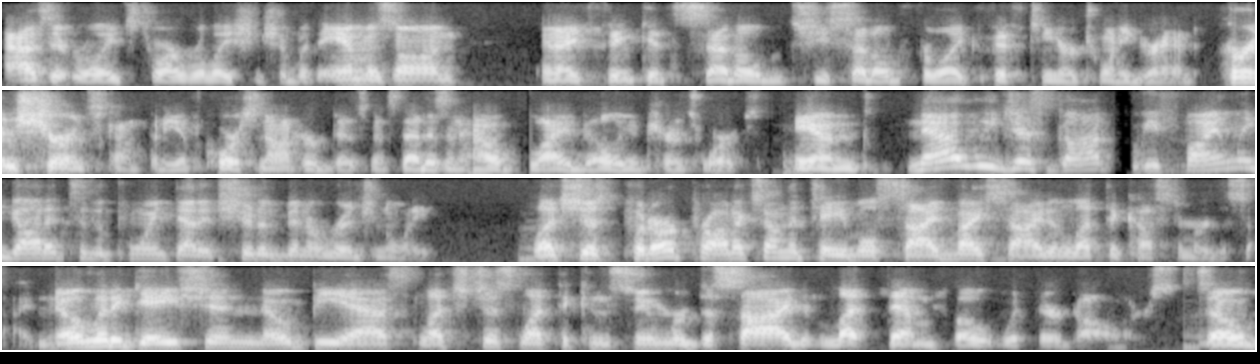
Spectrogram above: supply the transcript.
as it relates to our relationship with Amazon. And I think it's settled. She settled for like 15 or 20 grand. Her insurance company, of course, not her business. That isn't how liability insurance works. And now we just got, we finally got it to the point that it should have been originally. Let's just put our products on the table side by side and let the customer decide. No litigation, no BS. Let's just let the consumer decide and let them vote with their dollars. So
